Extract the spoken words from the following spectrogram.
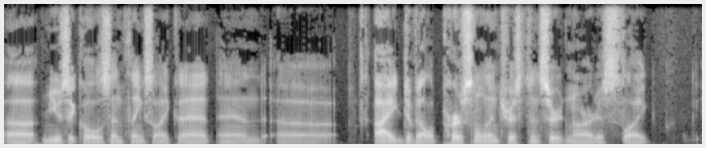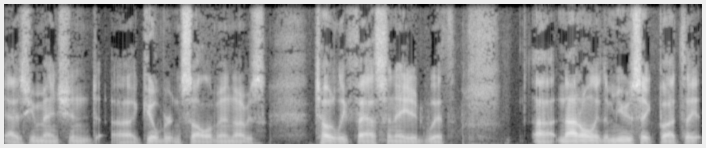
uh, musicals and things like that, and uh, I developed personal interest in certain artists, like as you mentioned, uh, Gilbert and Sullivan. I was totally fascinated with uh, not only the music but the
